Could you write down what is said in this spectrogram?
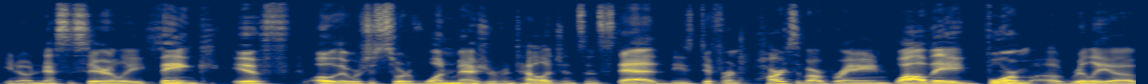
you know necessarily think if oh there was just sort of one measure of intelligence. Instead these different parts of our brain while they form a really a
